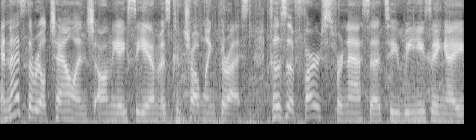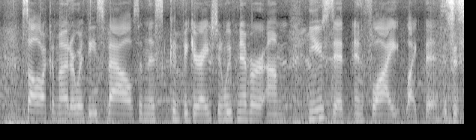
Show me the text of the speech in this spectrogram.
And that's the real challenge on the ACM is controlling thrust. So this is a first for NASA to be using a solid rocket motor with these valves in this configuration. We've never um, used it in flight like this. This is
